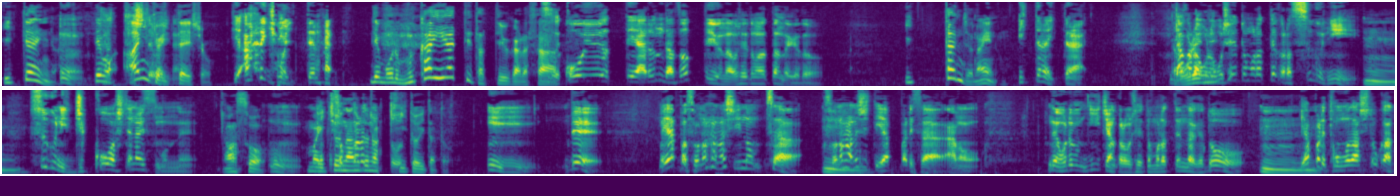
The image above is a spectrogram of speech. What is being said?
言ってないんだ、うん。でもた兄貴は言ったいでしょいや、兄貴も言ってない。でも俺向かい合ってたっていうからさこうやってやるんだぞっていうのは教えてもらったんだけど、言ったんじゃないの？言ってない言ってない。だからら俺教えてもらってからすぐに、うんすぐに実行はしてないですもんね。あそううん。まあ一応なんとなく聞いといたとうんうん。で、まあやっぱその話のさ、その話ってやっぱりさ、あの、ね、俺も兄ちゃんから教えてもらってんだけど、うんやっぱり友達とかっ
